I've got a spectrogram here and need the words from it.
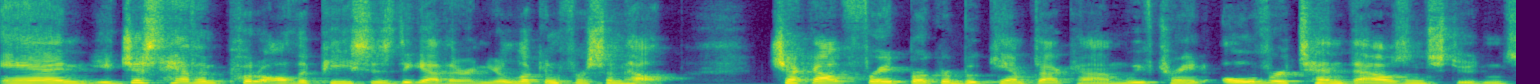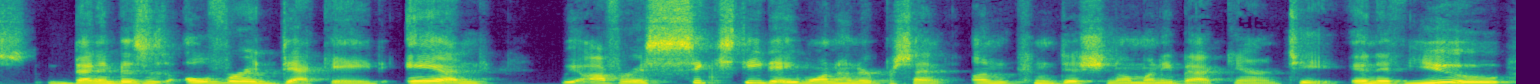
and you just haven't put all the pieces together and you're looking for some help, check out freightbrokerbootcamp.com. We've trained over 10,000 students, been in business over a decade, and we offer a 60 day, 100% unconditional money back guarantee. And if you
